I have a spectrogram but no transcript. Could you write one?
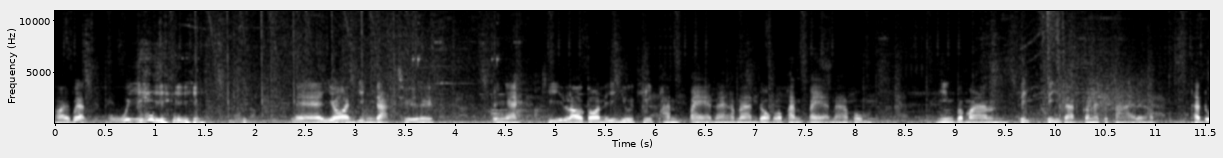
ถอยเพื่อนอุ้ยแหมยอนยิงดักเฉยเลย เป็นไงคีเราตอนนี้อยู่ที่พันแปดนะครับนะ ดอกละพันแปดนะครับผม ยิงประมาณสี่สี่นัดก็น่าจะตายเลยครับ ถ้าโด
